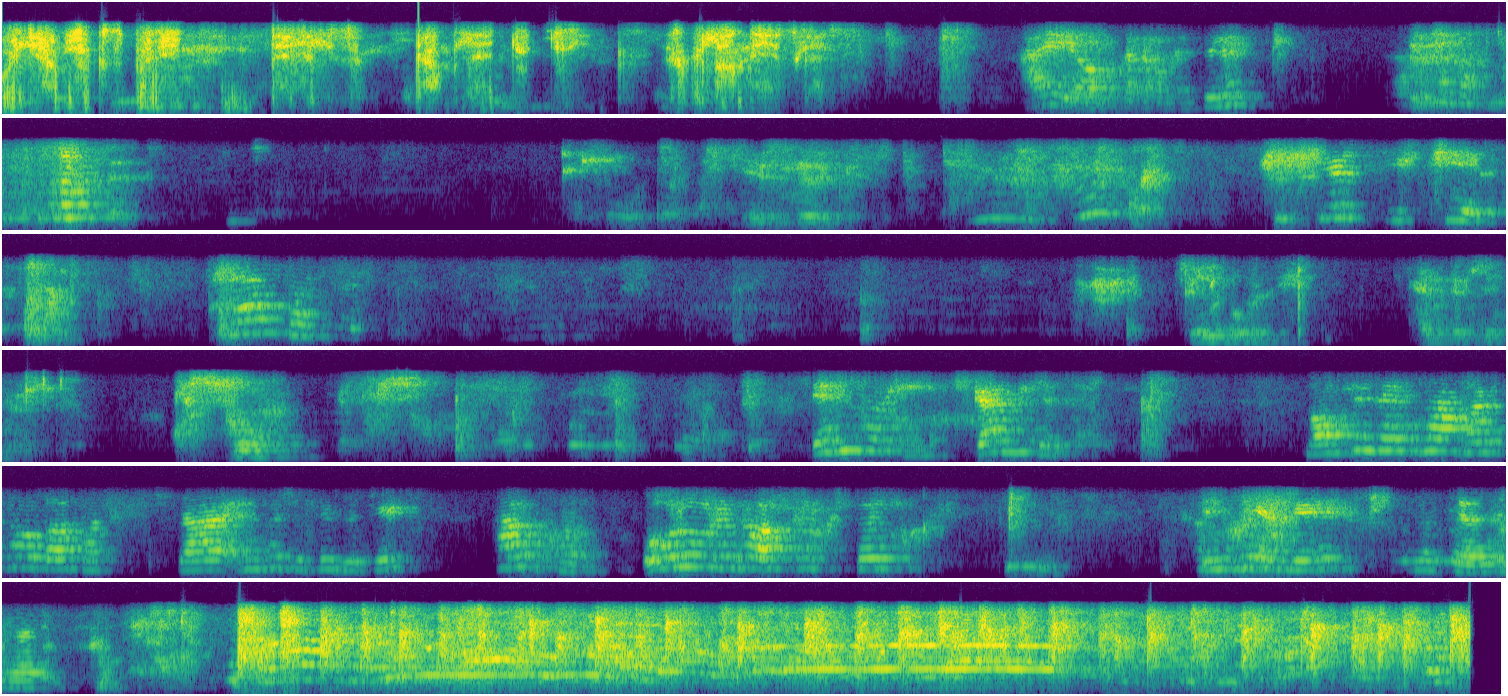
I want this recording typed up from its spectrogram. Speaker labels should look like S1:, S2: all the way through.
S1: William Shakespeare'in değilsin. Gamlet Eskilani izle.
S2: 그
S3: би бүр амьдралын тал осоо
S2: энэ бол ганц Монголын дэвсмаа хойцоолоо бол за энэ шиг үзэж хаахан өөр өөрөөр авах хэрэгтэй. Энэ яг нэг юм байна.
